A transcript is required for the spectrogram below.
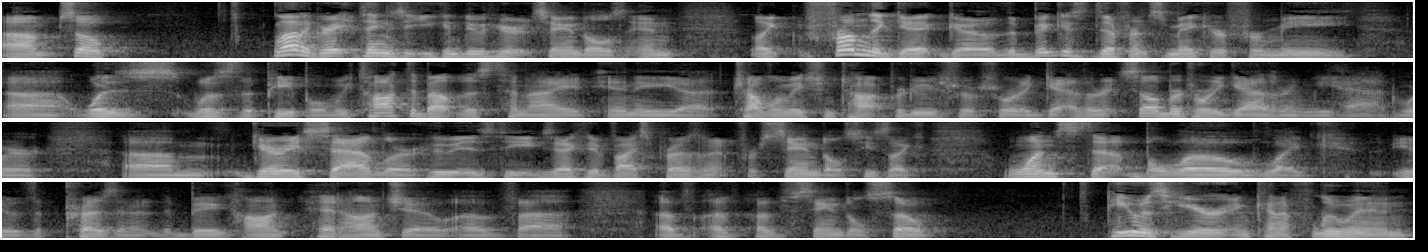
Um, so a lot of great things that you can do here at Sandals, and like from the get go, the biggest difference maker for me uh, was was the people. We talked about this tonight in a uh, Travelmation top producer sort of gathering, celebratory gathering we had, where um, Gary Sadler, who is the executive vice president for Sandals, he's like one step below like you know the president, the big hon- head honcho of, uh, of, of of Sandals. So he was here and kind of flew in.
